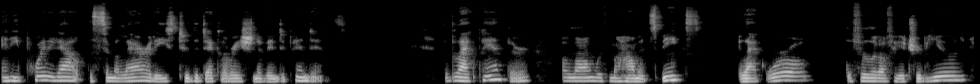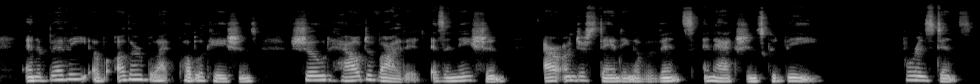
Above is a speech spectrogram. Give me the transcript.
and he pointed out the similarities to the Declaration of Independence. The Black Panther, along with Muhammad Speaks, Black World, the Philadelphia Tribune, and a bevy of other black publications, showed how divided as a nation our understanding of events and actions could be. For instance,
